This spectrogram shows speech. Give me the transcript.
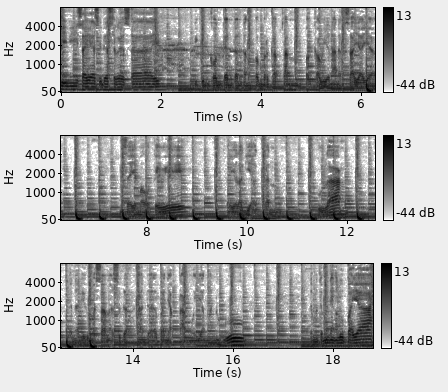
ini saya sudah selesai bikin konten tentang pemberkatan perkawinan anak saya ya. Ini saya mau TW saya lagi akan pulang karena di rumah sana sudah ada banyak tamu yang menunggu. Teman-teman jangan lupa ya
